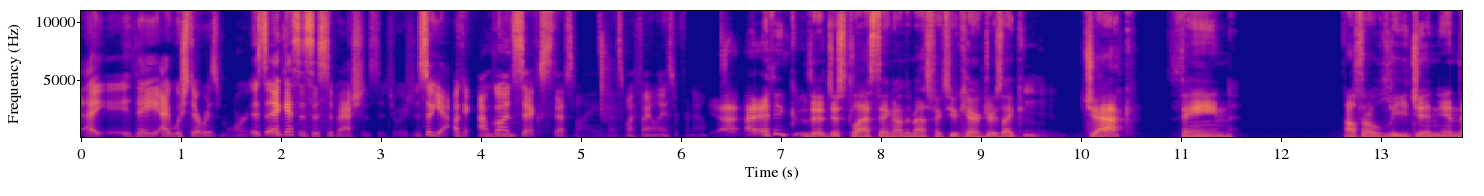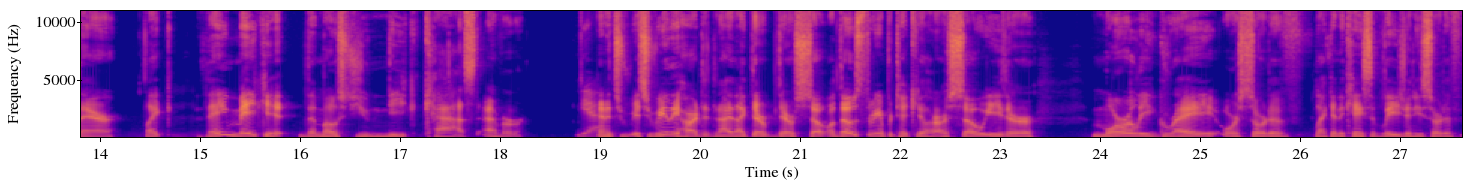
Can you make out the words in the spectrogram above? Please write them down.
I they I wish there was more. It's I guess it's a Sebastian situation. So yeah, okay, I'm going six. That's my that's my final answer for now. I, I think the just last thing on the Mass Effect 2 characters, like Mm. Jack, Thane, I'll throw Legion in there. Like Mm. They make it the most unique cast ever. Yeah. and it's it's really hard to deny. Like they're they're so those three in particular are so either morally gray or sort of like in the case of Legion, he's sort of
